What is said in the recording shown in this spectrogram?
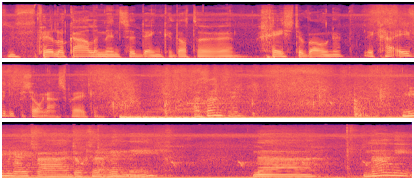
veel lokale mensen denken dat er geesten wonen. Ik ga even die persoon aanspreken. Asante. Mimenheid waar dokter René. Na nani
